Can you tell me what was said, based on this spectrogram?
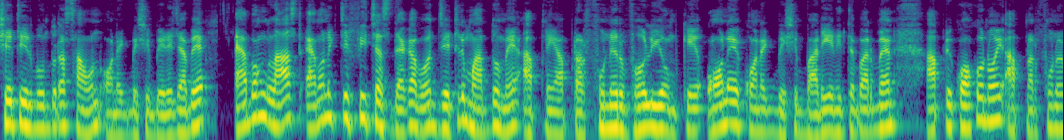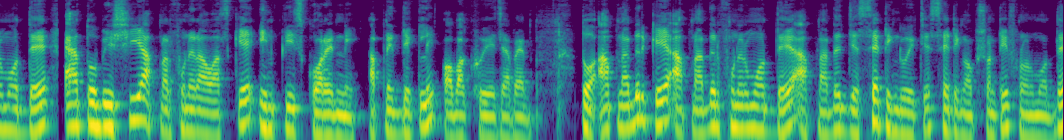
সেটির বন্ধুরা সাউন্ড অনেক বেশি বেড়ে যাবে। এবং লাস্ট এমন একটি ফিচার্স দেখাবো, যেটির মাধ্যমে আপনি আপনার ফোনের ভলিউমকে অনেক অনেক বেশি বাড়িয়ে নিতে পারবেন। আপনি কখনোই আপনার ফোনের মধ্যে এত বেশি আপনার ফোনের আওয়াজকে ইনক্রিজ করেননি। আপনি দেখলে অবাক হয়ে যাবেন। তো আপনাদেরকে আপনাদের ফোনের মধ্যে আপনাদের যে সেটিং রয়েছে সেটিং অপশনটি ফোনের মধ্যে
